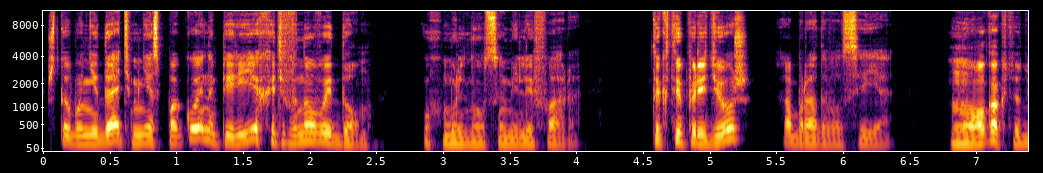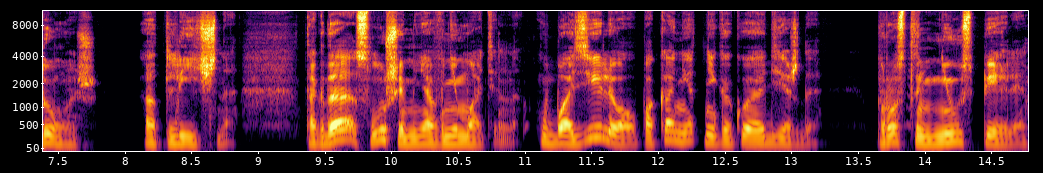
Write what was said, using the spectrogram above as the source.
чтобы не дать мне спокойно переехать в новый дом», — ухмыльнулся Мелифара. «Так ты придешь?» — обрадовался я. «Ну а как ты думаешь?» Отлично. Тогда слушай меня внимательно. У Базилио пока нет никакой одежды. Просто не успели.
